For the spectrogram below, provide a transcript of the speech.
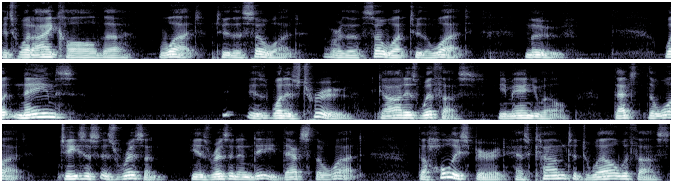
It's what I call the what to the so what, or the so what to the what move. What names is what is true. God is with us, Emmanuel. That's the what. Jesus is risen. He is risen indeed. That's the what. The Holy Spirit has come to dwell with us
